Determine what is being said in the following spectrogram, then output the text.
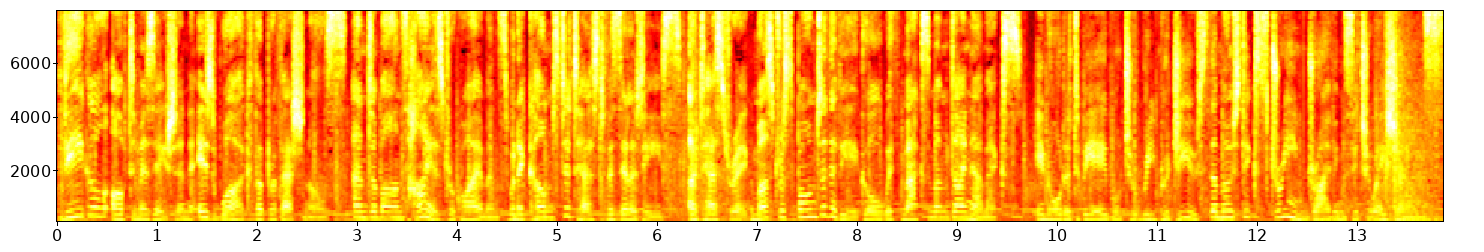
Vehicle optimization is work for professionals and demands highest requirements when it comes to test facilities. A test rig must respond to the vehicle with maximum dynamics in order to be able to reproduce the most extreme driving situations.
